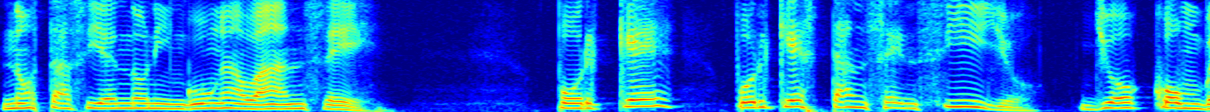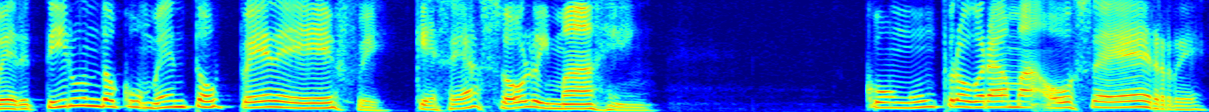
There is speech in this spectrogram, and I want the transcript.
No está haciendo ningún avance. ¿Por qué? Porque es tan sencillo yo convertir un documento PDF que sea solo imagen con un programa OCR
